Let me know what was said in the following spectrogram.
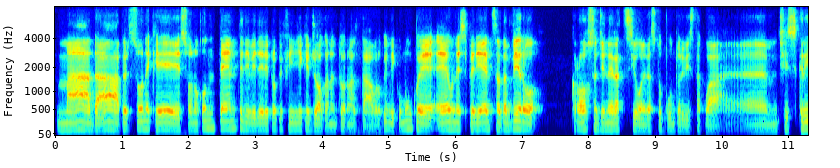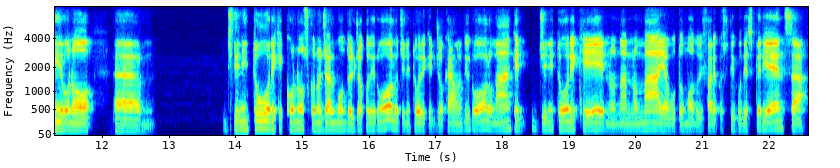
ma da persone che sono contente di vedere i propri figli che giocano intorno al tavolo. Quindi comunque è un'esperienza davvero cross generazione da questo punto di vista qua. Eh, ci scrivono... Eh, genitori che conoscono già il mondo del gioco di ruolo, genitori che giocavano di ruolo, ma anche genitori che non hanno mai avuto modo di fare questo tipo di esperienza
